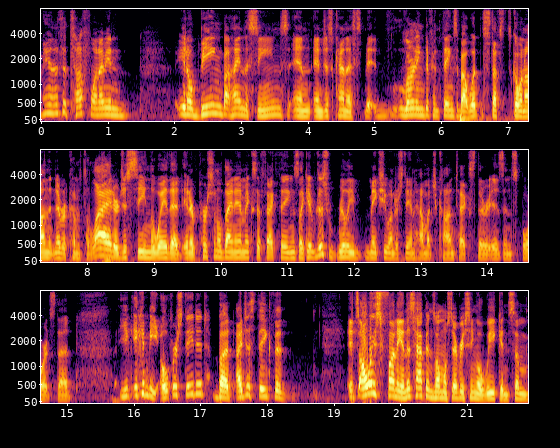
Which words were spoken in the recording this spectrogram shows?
man, that's a tough one. I mean, you know being behind the scenes and and just kind of learning different things about what stuff's going on that never comes to light or just seeing the way that interpersonal dynamics affect things like it just really makes you understand how much context there is in sports that it can be overstated but i just think that it's always funny, and this happens almost every single week in some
